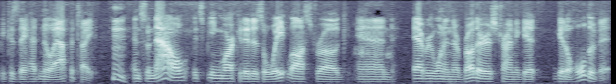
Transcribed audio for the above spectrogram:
because they had no appetite. Hmm. And so now it's being marketed as a weight loss drug, and everyone and their brother is trying to get get a hold of it.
